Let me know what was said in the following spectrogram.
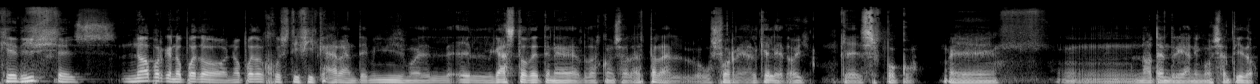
¿Qué dices? No, porque no puedo, no puedo justificar ante mí mismo el, el, gasto de tener dos consolas para el uso real que le doy, que es poco. Eh, no tendría ningún sentido.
